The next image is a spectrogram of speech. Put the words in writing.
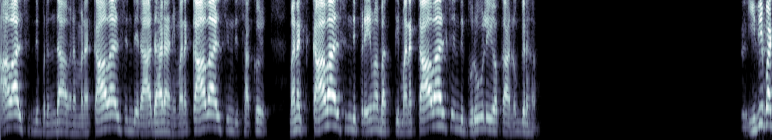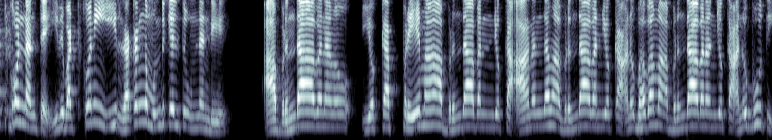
కావాల్సింది బృందావనం మనకు కావాల్సింది రాధారాణి మనకు కావాల్సింది సకు మనకు కావాల్సింది ప్రేమ భక్తి మనకు కావాల్సింది గురువుల యొక్క అనుగ్రహం. ఇది పట్టుకోండి అంతే. ఇది పట్టుకొని ఈ రకంగా ముందుకెళ్తూ ఉండండి. ఆ బృందావనం యొక్క ప్రేమ ఆ బృందావనం యొక్క ఆనందం ఆ బృందావనం యొక్క అనుభవం ఆ బృందావనం యొక్క అనుభూతి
